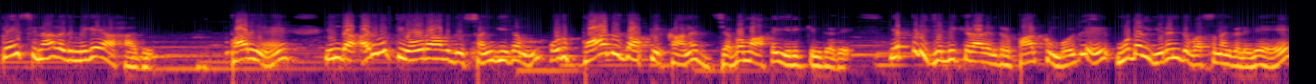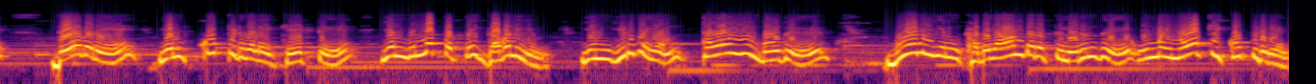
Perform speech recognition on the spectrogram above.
பேசினால் அது மிகையாகாது. பாருங்க இந்த அறுபத்தி ஓராவது சங்கீதம் ஒரு பாதுகாப்பிற்கான ஜெபமாக இருக்கின்றது. எப்படி ஜெபிக்கிறார் என்று பார்க்கும்போது முதல் இரண்டு வசனங்களிலே தேவனே என் கூப்பிடுதலை கேட்டு என் விண்ணப்பத்தை கவனியும். என் இருதயம் தோயும் போது பூமியின் கடையாந்தரத்தில் இருந்து உம்மை நோக்கி கூப்பிடுவேன்.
